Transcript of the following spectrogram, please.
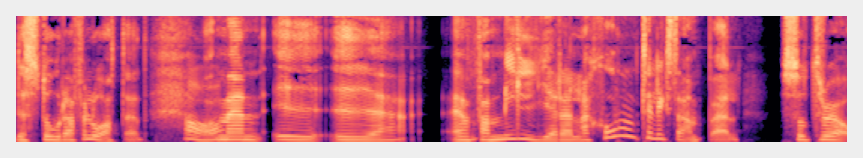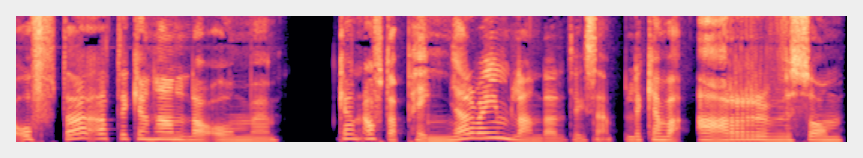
det stora förlåtet. Ja. Men i, i en familjerelation till exempel, så tror jag ofta att det kan handla om kan ofta pengar vara inblandade till exempel. Det kan vara arv som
